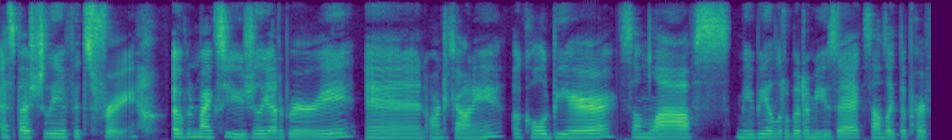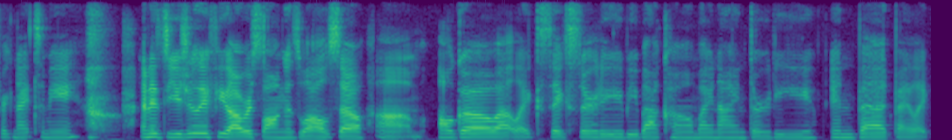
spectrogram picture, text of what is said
especially if it's free. Open mics are usually at a brewery in Orange County. A cold beer, some laughs, maybe a little bit of music. Sounds like the perfect night to me. and it's usually a few hours long as well. So um, I'll go at like 6:30, be back home by 9:30, in bed by like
